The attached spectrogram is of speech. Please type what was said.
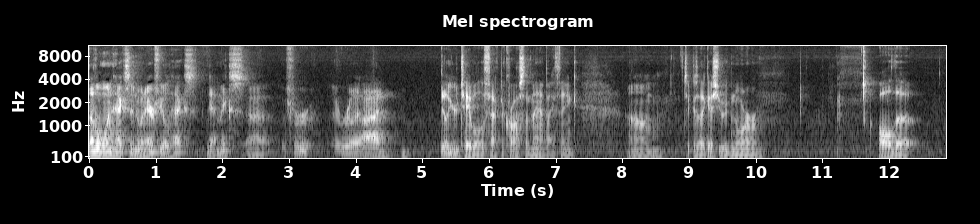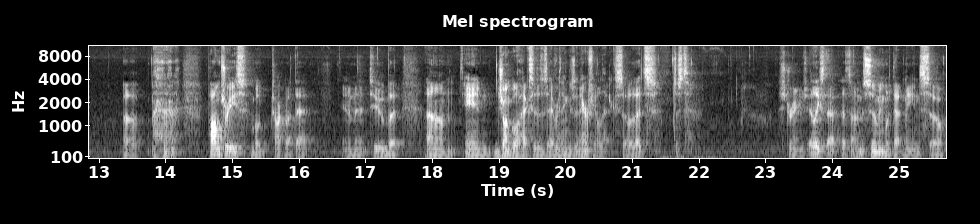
level one hex into an airfield hex. It makes uh, for really odd billiard table effect across the map. I think because um, I guess you ignore all the uh, palm trees. We'll talk about that in a minute too. But um, in jungle hexes, everything's an airfield hex. So that's just strange. At least that, that's I'm assuming what that means. So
